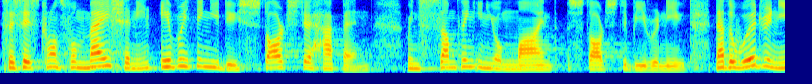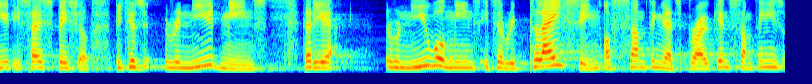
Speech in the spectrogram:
So he says transformation in everything you do starts to happen when something in your mind starts to be renewed. Now, the word renewed is so special because renewed means that you, renewal means it's a replacing of something that's broken, something is,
